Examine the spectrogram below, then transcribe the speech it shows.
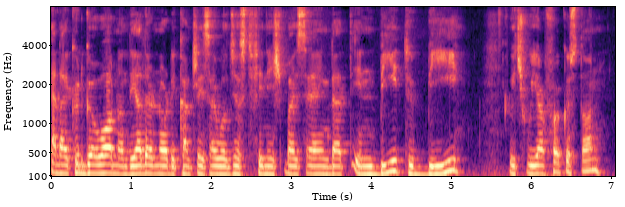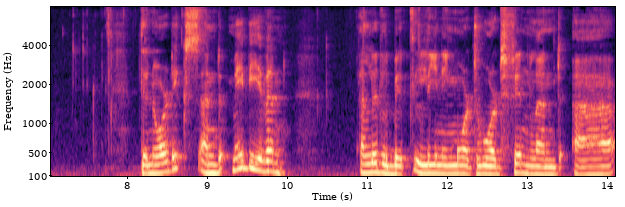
and I could go on on the other Nordic countries. I will just finish by saying that in B2B, which we are focused on, the Nordics and maybe even a little bit leaning more toward Finland, uh,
